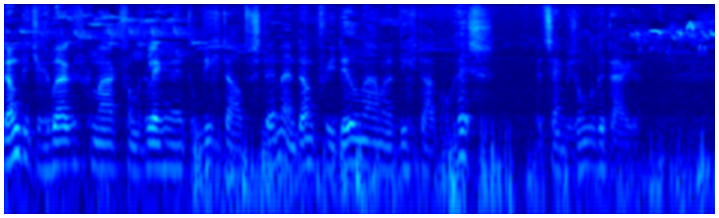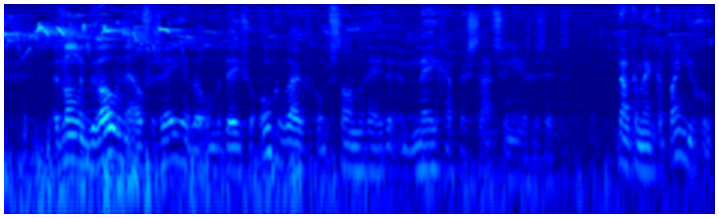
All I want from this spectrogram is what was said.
Dank dat je gebruik hebt gemaakt van de gelegenheid om digitaal te stemmen en dank voor je deelname aan het digitaal congres. Het zijn bijzondere tijden. Het Landelijk Bureau en de LVC hebben onder deze ongebruikelijke omstandigheden een mega-prestatie neergezet. Dank aan mijn campagnegroep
